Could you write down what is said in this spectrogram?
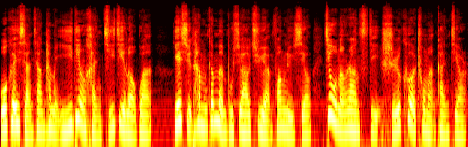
我可以想象他们一定很积极乐观，也许他们根本不需要去远方旅行，就能让自己时刻充满干劲儿。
